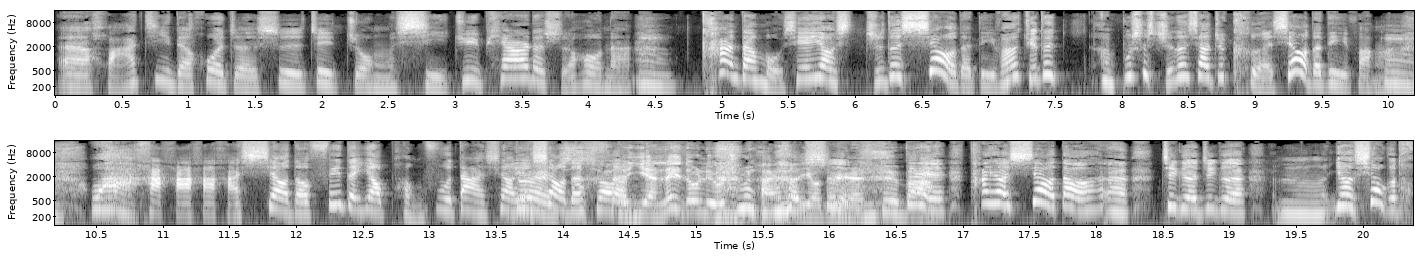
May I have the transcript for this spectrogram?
呃滑稽的或者是这种喜剧片儿的时候呢，嗯，看到某些要值得笑的地方，觉得嗯、不是值得笑，就可笑的地方啊，嗯，哇哈哈哈哈，笑到非得要捧腹大笑，要笑得笑眼泪都流出来了，有的人对吧？对他要笑到呃，这个这个，嗯，要笑个痛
